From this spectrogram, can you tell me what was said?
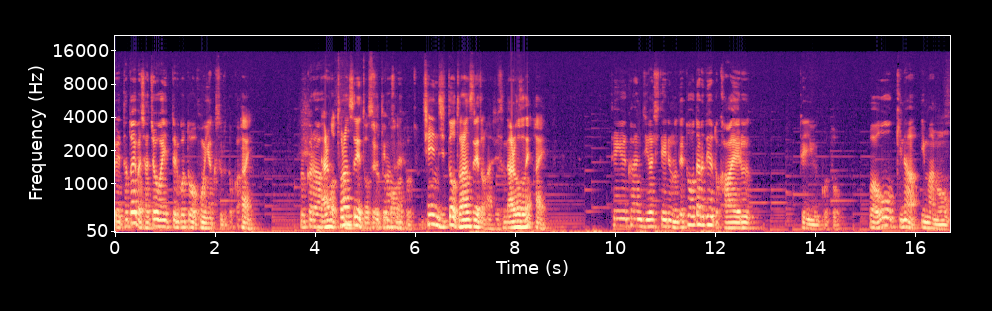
う、え例えば社長が言ってることを翻訳するとか、はい。それからなるほど。トランスレートをするという方。のそうチェンジとトランスレートの話です。なるほどね。はい。っていう感じがしているのでトータルで言うと変えるっていうことは大きな今の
